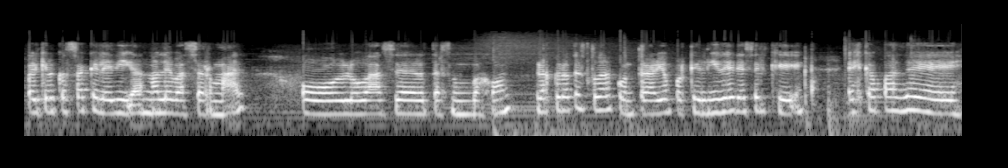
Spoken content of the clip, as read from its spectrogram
cualquier cosa que le diga no le va a hacer mal o lo va a hacer darse un bajón. Pero creo que es todo al contrario, porque el líder es el que es capaz de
